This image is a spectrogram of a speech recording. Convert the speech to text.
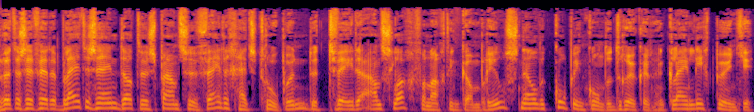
Rutte zei verder blij te zijn dat de Spaanse veiligheidstroepen de tweede aanslag vannacht in Cambril snel de kop in konden drukken. Een klein lichtpuntje.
